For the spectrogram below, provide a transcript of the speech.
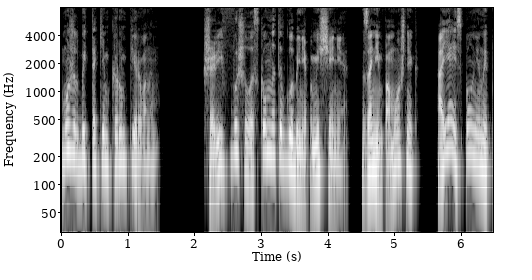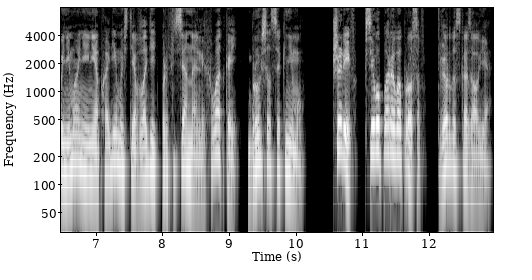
может быть таким коррумпированным? Шериф вышел из комнаты в глубине помещения, за ним помощник, а я, исполненный понимания необходимости овладеть профессиональной хваткой, бросился к нему. «Шериф, всего пара вопросов», — твердо сказал я.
